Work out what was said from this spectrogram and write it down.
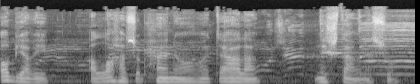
objavi Allaha subhanahu wa ta'ala ništavne su.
